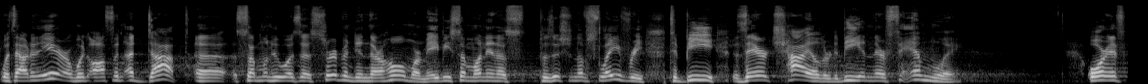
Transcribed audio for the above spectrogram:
without an heir would often adopt uh, someone who was a servant in their home or maybe someone in a position of slavery to be their child or to be in their family. Or if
